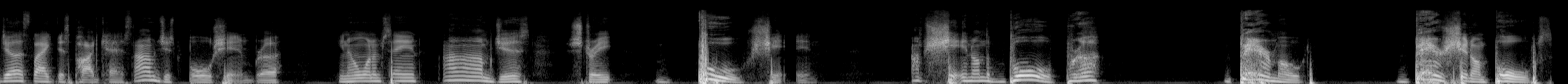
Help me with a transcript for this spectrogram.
Just like this podcast, I'm just bullshitting, bruh. You know what I'm saying? I'm just straight bullshitting. I'm shitting on the bull, bruh. Bear mode. Bear shit on bulls.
